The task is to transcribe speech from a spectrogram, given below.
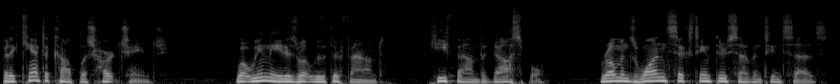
but it can't accomplish heart change. What we need is what Luther found. He found the gospel. Romans 1 16 through 17 says,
